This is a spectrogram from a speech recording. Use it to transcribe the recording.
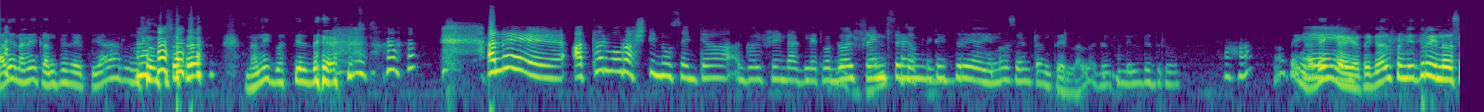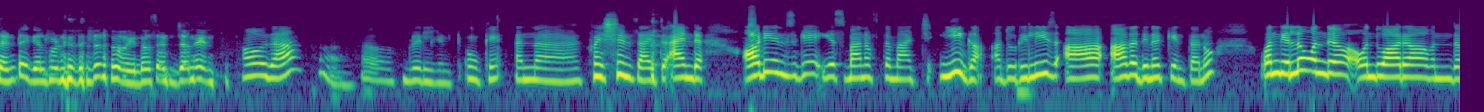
ಅದೇ- ನನಗೆ ಕನ್ಫ್ಯೂಸ್ ಆಯ್ತು ಯಾರು ನನಗೆ ಗೊತ್ತಿಲ್ಲದೆ ಅಂದ್ರೆ ಅಥರ್ವ ಅವರು ಅಷ್ಟು ಇನ್ನೋಸೆಂಟ್ ಗರ್ಲ್ ಫ್ರೆಂಡ್ ಆಗ್ಲಿ ಅಥವಾ ಗರ್ಲ್ ಫ್ರೆಂಡ್ಸ್ ಜೊತೆ ಇದ್ರೆ ಇನ್ನೋಸೆಂಟ್ ಅಂತ ಇಲ್ಲಲ್ಲ ಗರ್ಲ್ ಫ್ರೆಂಡ್ ಇಲ್ದಿದ್ರು. ಗರ್ಲ್ ಫ್ರೆಂಡ್ ಇದ್ರು ಇನ್ನೋಸೆಂಟ್ ಗರ್ಲ್ ಫ್ರೆಂಡ್ ಇದ್ದಿದ್ರು ಇನ್ನೋಸೆಂಟ್ ಜನ. ಹೌದಾ. ಬ್ರಿಲಿಯಂಟ್ ಓಕೆ ನನ್ನ ಕ್ವೆಶನ್ಸ್ ಆಯಿತು. ಆ್ಯಂಡ್ ಆಡಿಯನ್ಸ್ಗೆ ಎಸ್ ಮ್ಯಾನ್ ಆಫ್ ದ ಮ್ಯಾಚ್ ಈಗ ಅದು ರಿಲೀಸ್ ಆದ ದಿನಕ್ಕಿಂತನೂ ಒಂದು ಎಲ್ಲೋ ಒಂದು ಒಂದು ವಾರ ಒಂದು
